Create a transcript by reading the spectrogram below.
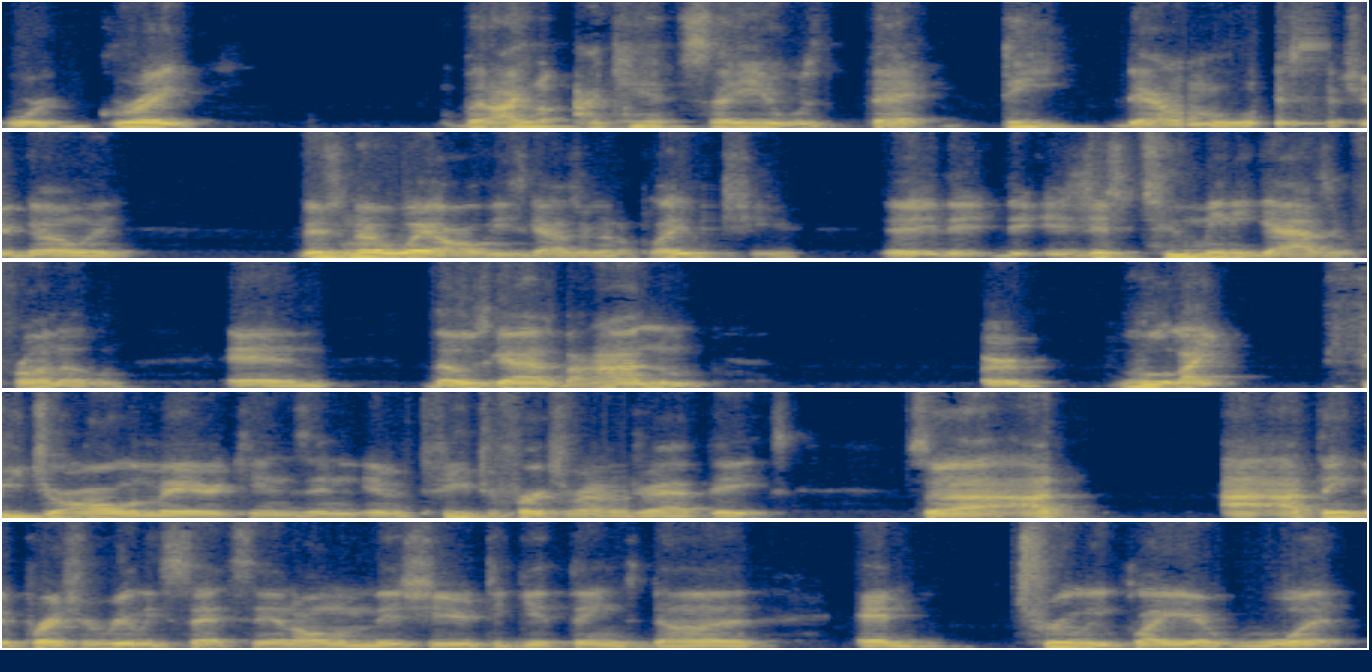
were great, but I I can't say it was that deep down the list that you're going. There's no way all these guys are going to play this year. It, it, it's just too many guys in front of them, and those guys behind them are look like future All Americans and, and, future first round draft picks. So I, I I think the pressure really sets in on them this year to get things done and truly play at what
